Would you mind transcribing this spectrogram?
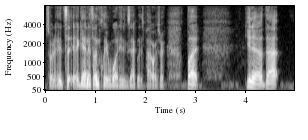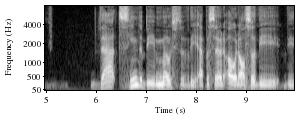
Sort of. It's again, it's unclear what his, exactly his powers are, but you know that that seemed to be most of the episode. Oh, and also the the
